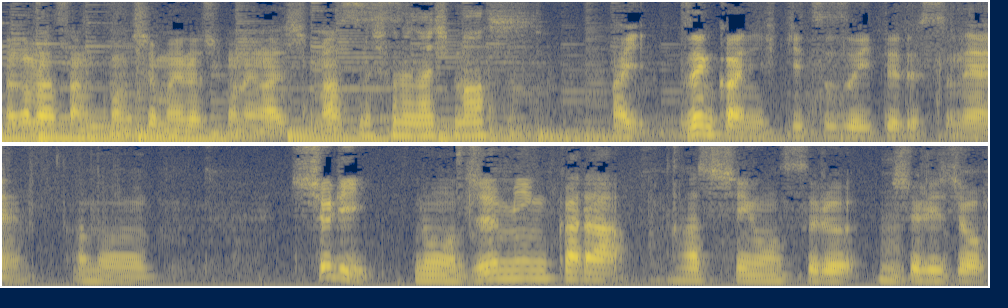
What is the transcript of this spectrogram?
中村さん今週もよろしくお願いします。よろしくお願いします。はい。前回に引き続いてですねあの首里の住民から発信をする首里城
